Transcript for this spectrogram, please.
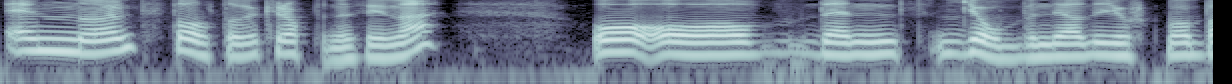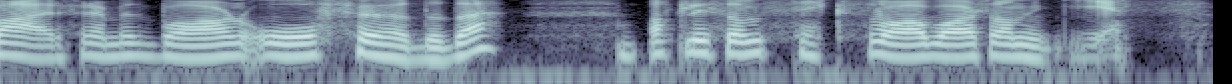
enormt stolte over kroppene sine. Og, og den jobben de hadde gjort med å bære frem et barn og føde det. At liksom sex var bare sånn yes!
